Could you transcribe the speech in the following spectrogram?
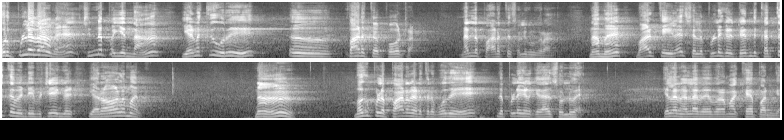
ஒரு பிள்ளை தான் அவன் சின்ன பையன்தான் எனக்கு ஒரு பாடத்தை புகட்டுறான். நல்ல பாடத்தை சொல்லிக் கொடுக்குறாங்க. நாம் வாழ்க்கையில் சில பிள்ளைகள்கிட்டேருந்து கற்றுக்க வேண்டிய விஷயங்கள் ஏராளமாக இருக்கு. நான் வகுப்பில் பாடம் நடத்துகிற போது இந்த பிள்ளைகளுக்கு ஏதாவது சொல்லுவேன். எல்லாம் நல்லா விவரமாக கேட்பானுங்க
